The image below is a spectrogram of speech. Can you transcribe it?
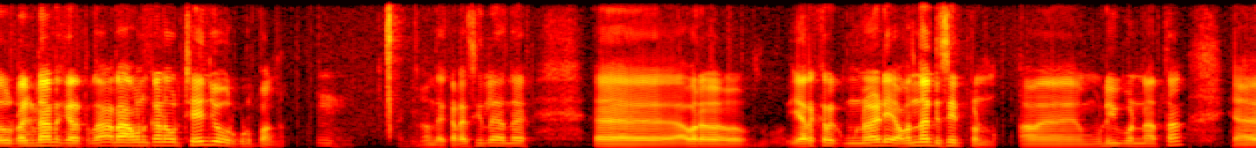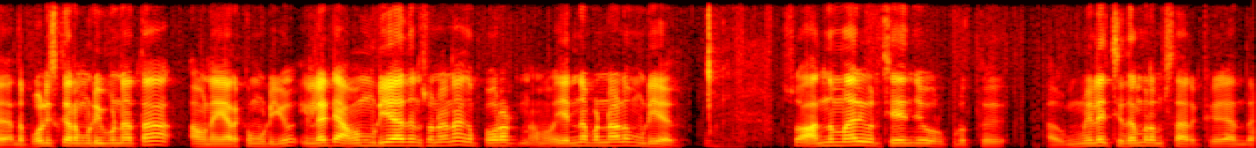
ஒரு ரகடான கேரக்டர் தான். ஆனால் அவனுக்கான ஒரு சேஞ்ச் ஓவர் கொடுப்பாங்க அந்த கடைசியில் அந்த அவரை இறக்குறதுக்கு முன்னாடி அவன் தான் டிசைட் பண்ணும் அவன் முடிவு பண்ணால் தான் அந்த போலீஸ்காரன் முடிவு பண்ணால் தான் அவனை இறக்க முடியும். இல்லாட்டி அவன் முடியாதுன்னு சொன்னான்னா அங்கே போராட்டம் என்ன பண்ணாலும் முடியாது. ஸோ அந்த மாதிரி ஒரு சேஞ்ச் ஓவர் கொடுத்து உண்மையிலே சிதம்பரம் சாருக்கு அந்த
